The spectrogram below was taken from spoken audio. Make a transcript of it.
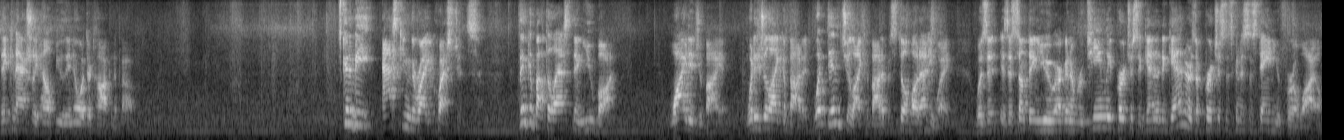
they can actually help you, they know what they're talking about. It's going to be asking the right questions. Think about the last thing you bought. Why did you buy it? What did you like about it? What didn't you like about it but still bought anyway? Was it is it something you are going to routinely purchase again and again or is it a purchase that's going to sustain you for a while?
